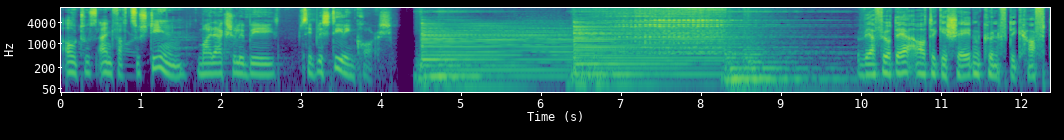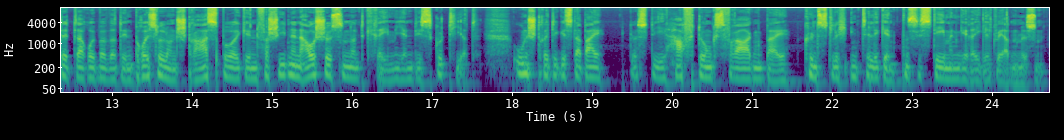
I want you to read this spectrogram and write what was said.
Autos einfach zu stehlen. Might actually be simply stealing cars. Wer für derartige Schäden künftig haftet, darüber wird in Brüssel und Straßburg in verschiedenen Ausschüssen und Gremien diskutiert. Unstrittig ist dabei, dass die Haftungsfragen bei künstlich intelligenten Systemen geregelt werden müssen.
